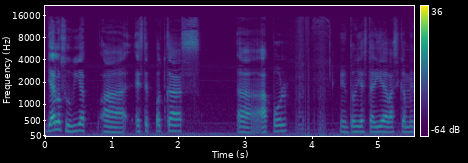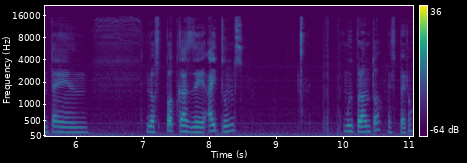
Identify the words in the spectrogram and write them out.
ya lo subí a, este podcast a Apple. Entonces ya estaría básicamente en los podcasts de iTunes. Muy pronto, espero.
